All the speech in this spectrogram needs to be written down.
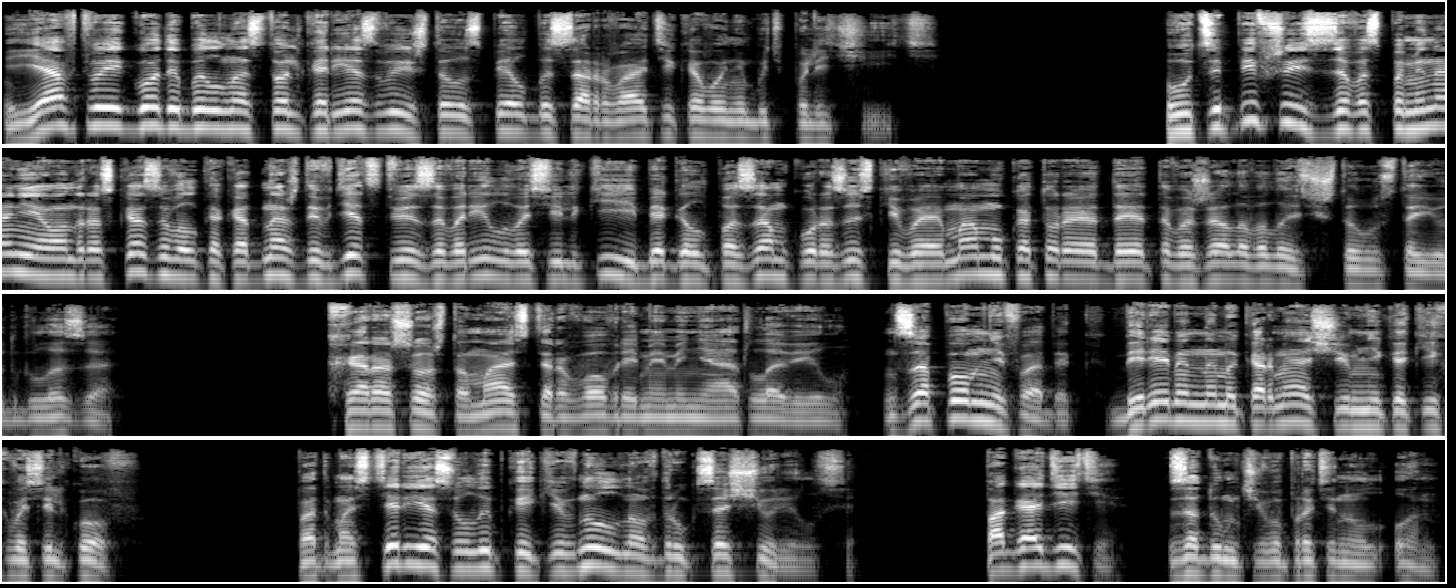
Я в твои годы был настолько резвый, что успел бы сорвать и кого-нибудь полечить. Уцепившись за воспоминания, он рассказывал, как однажды в детстве заварил васильки и бегал по замку, разыскивая маму, которая до этого жаловалась, что устают глаза. Хорошо, что мастер вовремя меня отловил. Запомни, Фабик, беременным и кормящим никаких васильков. Подмастерье с улыбкой кивнул, но вдруг сощурился. «Погодите», — задумчиво протянул он.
